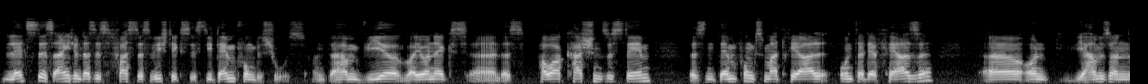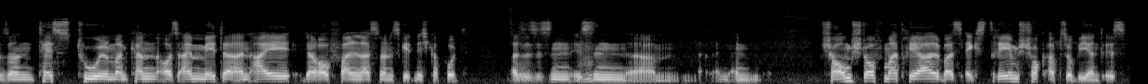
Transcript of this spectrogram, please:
Letzte ist eigentlich, und das ist fast das Wichtigste, ist die Dämpfung des Schuhs. Und da haben wir bei Yonex äh, das Power Cushion System. Das ist ein Dämpfungsmaterial unter der Ferse. Äh, und wir haben so ein, so ein Testtool. Man kann aus einem Meter ein Ei darauf fallen lassen und es geht nicht kaputt. Also es ist ein, ist ein, ähm, ein, ein Schaumstoffmaterial, was extrem schockabsorbierend ist.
